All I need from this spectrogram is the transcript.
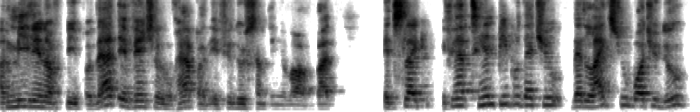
a million of people. That eventually will happen if you do something you love. But it's like if you have ten people that you that likes you what you do,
